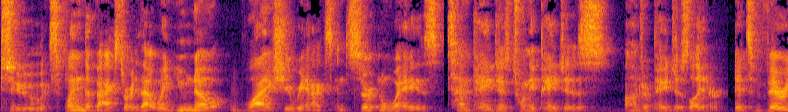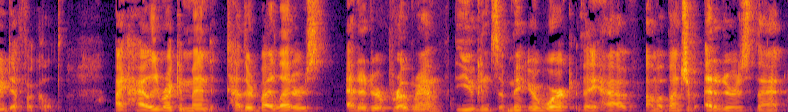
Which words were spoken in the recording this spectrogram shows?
to explain the backstory. That way, you know why she reacts in certain ways. Ten pages, twenty pages, hundred pages later, it's very difficult. I highly recommend Tethered by Letters editor program. You can submit your work. They have um, a bunch of editors that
